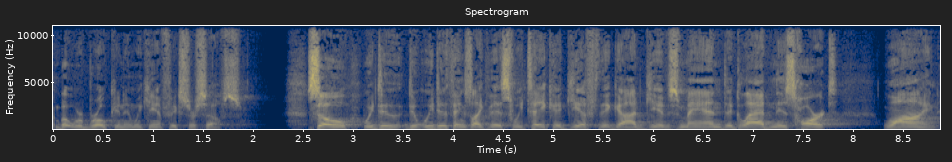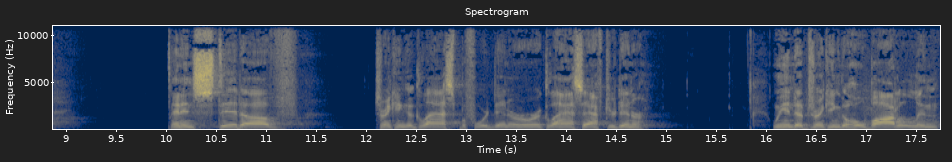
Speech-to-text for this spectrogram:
But we're broken and we can't fix ourselves. So we do, do, we do things like this. We take a gift that God gives man to gladden his heart, wine. And instead of drinking a glass before dinner or a glass after dinner, we end up drinking the whole bottle. And,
